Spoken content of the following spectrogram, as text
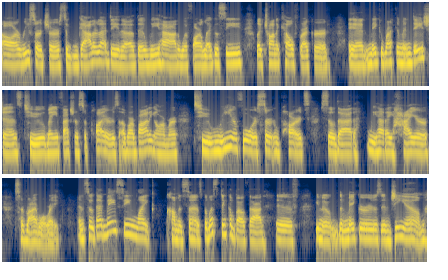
our researchers to gather that data that we had with our legacy electronic health record and make recommendations to manufacturing suppliers of our body armor to reinforce certain parts so that we had a higher survival rate. And so that may seem like common sense, but let's think about that. If, you know, the makers, if GM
